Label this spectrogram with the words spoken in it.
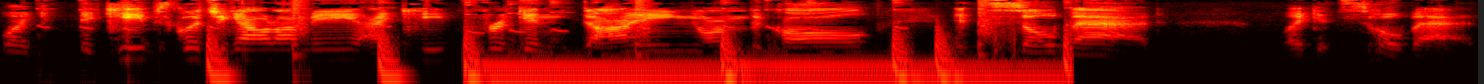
like it keeps glitching out on me. I keep freaking dying on the call. It's so bad. Like it's so bad.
